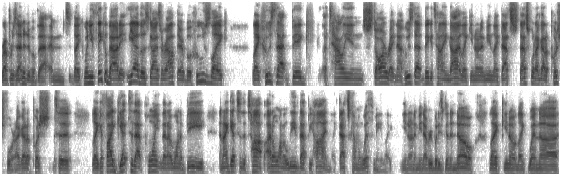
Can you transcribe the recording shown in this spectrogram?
representative of that. And like when you think about it, yeah, those guys are out there, but who's like like who's that big Italian star right now? Who's that big Italian guy? Like, you know what I mean? Like that's that's what I got to push for. I got to push to like if I get to that point that I want to be and I get to the top, I don't want to leave that behind. Like that's coming with me. Like, you know what I mean? Everybody's going to know like, you know, like when uh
